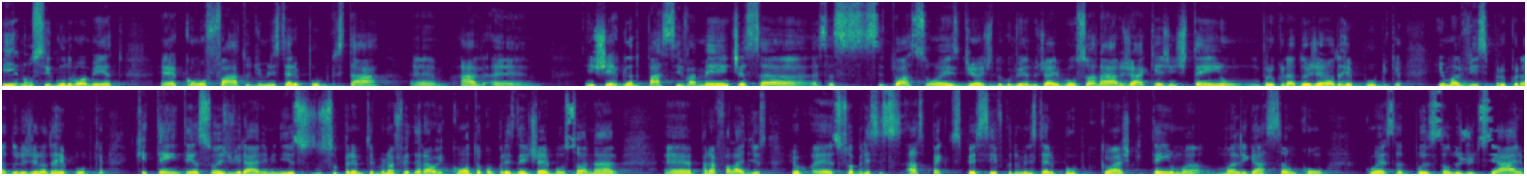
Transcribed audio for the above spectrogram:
e num segundo momento, é, com o fato de o Ministério Público estar é, a, é, enxergando passivamente essa, essas situações diante do governo Jair Bolsonaro, já que a gente tem um, um Procurador-Geral da República e uma Vice-Procuradora-Geral da República que tem intenções de virarem ministros do Supremo Tribunal Federal e contam com o presidente Jair Bolsonaro é, para falar disso. Eu, é, sobre esse aspecto específico do Ministério Público, que eu acho que tem uma, uma ligação com, com essa posição do Judiciário,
